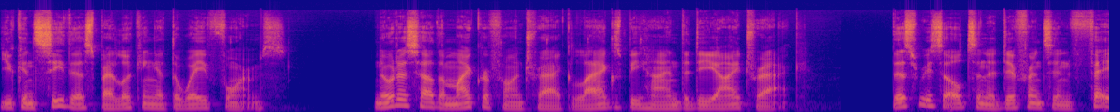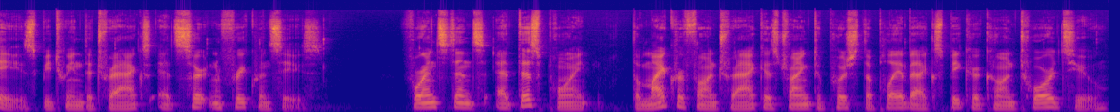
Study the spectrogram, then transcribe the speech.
You can see this by looking at the waveforms. Notice how the microphone track lags behind the DI track. This results in a difference in phase between the tracks at certain frequencies. For instance, at this point, the microphone track is trying to push the playback speaker cone towards you,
